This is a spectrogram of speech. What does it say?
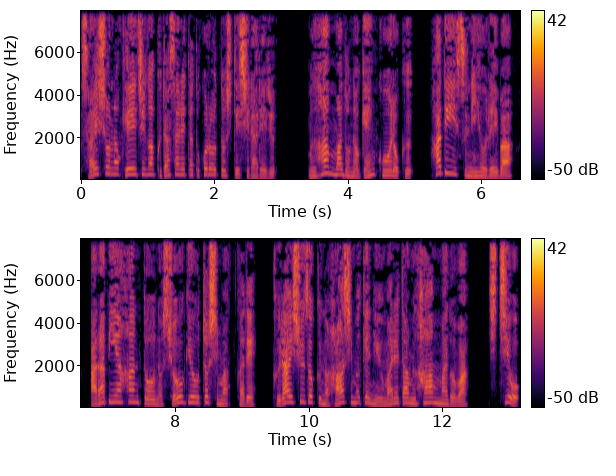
最初の啓示が下されたところとして知られる。ムハンマドの原稿録、ハディースによれば、アラビア半島の商業都市マッカで、暗い種族のハーシム家に生まれたムハンマドは、父を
